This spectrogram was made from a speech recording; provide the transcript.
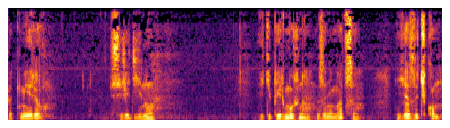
Отмерил середину. И теперь можно заниматься язычком.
